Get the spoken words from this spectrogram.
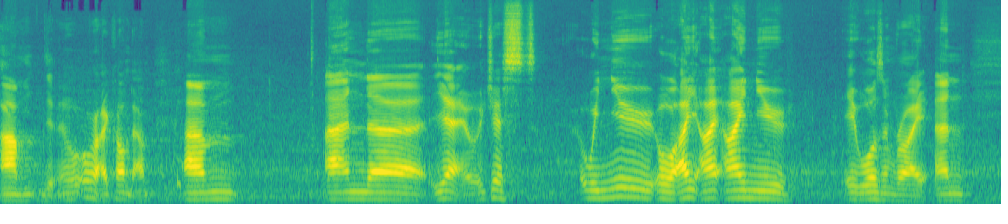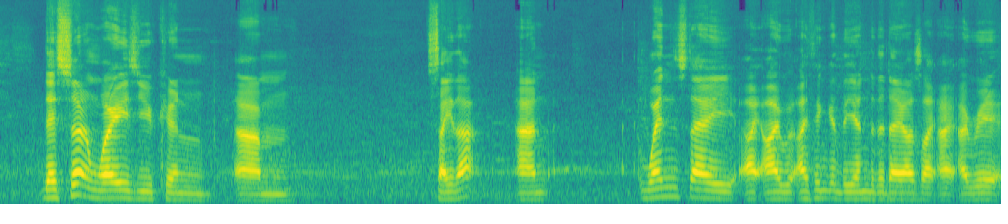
Um, all right, calm down. Um, and uh, yeah, it was just we knew, or I, I, I knew it wasn't right. And there's certain ways you can um, say that. And Wednesday, I, I, I, think at the end of the day, I was like, I, I really,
